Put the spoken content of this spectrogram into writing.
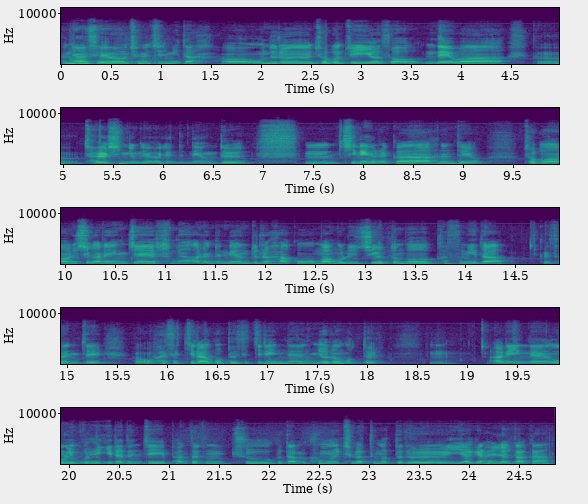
안녕하세요. 전혜진입니다. 어, 오늘은 저번 주에 이어서 뇌와 그 자율신경계 관련된 내용들 음, 진행을 할까 하는데요. 저번 시간에 이제 수면 관련된 내용들을 하고 마무리 지었던 것 같습니다. 그래서 이제 어, 회색질하고 백색질이 있는 이런 것들 음, 안에 있는 올리브 핵이라든지 반사중추 그 다음에 그물체 같은 것들을 이야기를 하려다가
